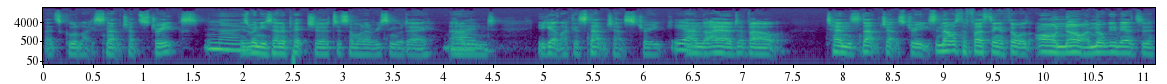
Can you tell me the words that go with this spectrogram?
that's called like Snapchat streaks. No. Is when you send a picture to someone every single day Right. and you get like a Snapchat streak. Yeah. And I had about. 10 Snapchat streaks, and that was the first thing I thought was, oh no, I'm not going to be able to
